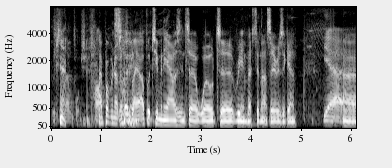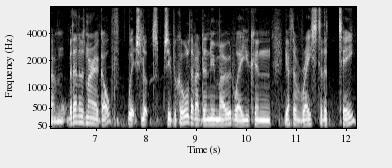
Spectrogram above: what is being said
which is an unfortunate part. I'm probably not going to So- play it. I'll put too many hours into World to reinvest in that series again. Yeah. Um, but then there was Mario Golf, which looked super cool. They've added a new mode where you can you have to race to the tee.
